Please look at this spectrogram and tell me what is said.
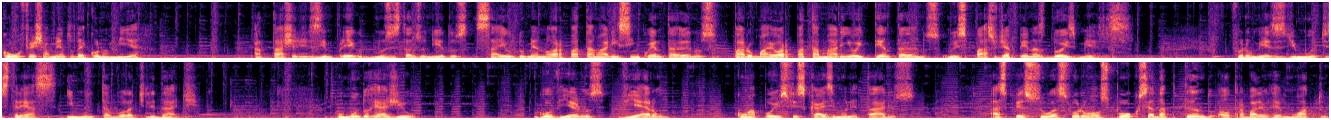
Com o fechamento da economia, a taxa de desemprego nos Estados Unidos saiu do menor patamar em 50 anos para o maior patamar em 80 anos, no espaço de apenas dois meses. Foram meses de muito estresse e muita volatilidade. O mundo reagiu. Governos vieram com apoios fiscais e monetários. As pessoas foram aos poucos se adaptando ao trabalho remoto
